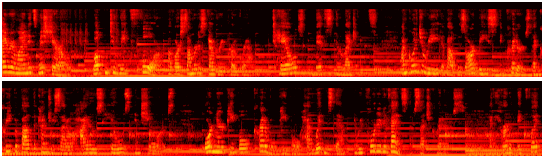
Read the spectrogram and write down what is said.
Hi everyone, it's Miss Cheryl. Welcome to week four of our summer discovery program, Tales, Myths, and Legends. I'm going to read about bizarre beasts and critters that creep about the countryside of Ohio's hills and shores. Ordinary people, credible people, have witnessed them and reported events of such critters. Have you heard of Bigfoot,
